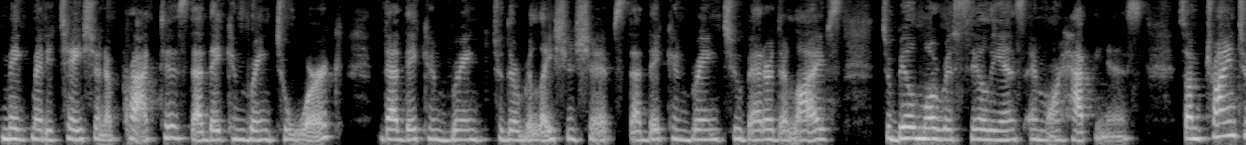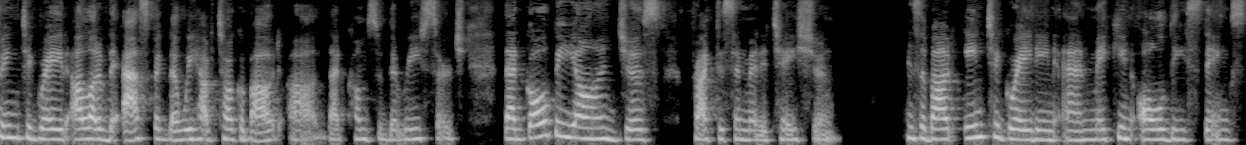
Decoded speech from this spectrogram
make meditation a practice that they can bring to work, that they can bring to their relationships, that they can bring to better their lives, to build more resilience and more happiness. So I'm trying to integrate a lot of the aspect that we have talked about uh, that comes to the research that go beyond just practice and meditation. It's about integrating and making all these things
